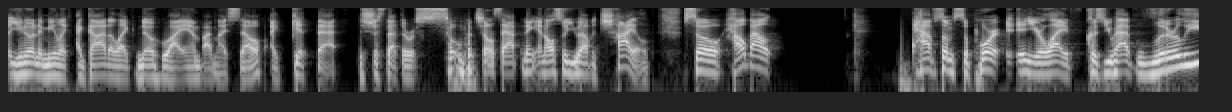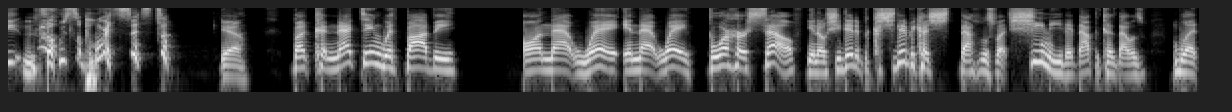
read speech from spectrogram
you know what i mean? Like i gotta like know who i am by myself. I get that. It's just that there was so much else happening and also you have a child. So how about have some support in your life because you have literally no support system? Yeah, but connecting with Bobby on that way, in that way for herself, you know, she did it because she did it because that was what she needed, not because that was what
